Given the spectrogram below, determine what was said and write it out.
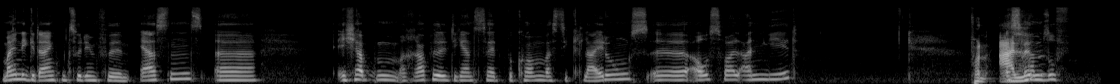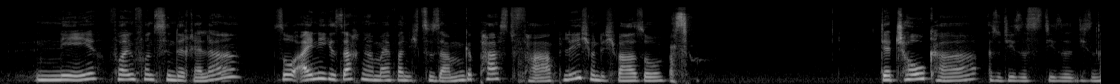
meine Gedanken zu dem Film. Erstens, äh, ich habe einen Rappel die ganze Zeit bekommen, was die Kleidungsauswahl äh, angeht. Von Es haben allem? so nee, vor allem von Cinderella. So einige Sachen haben einfach nicht zusammengepasst, farblich. Und ich war so, Achso. der Joker, also dieses, diese, diesen,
